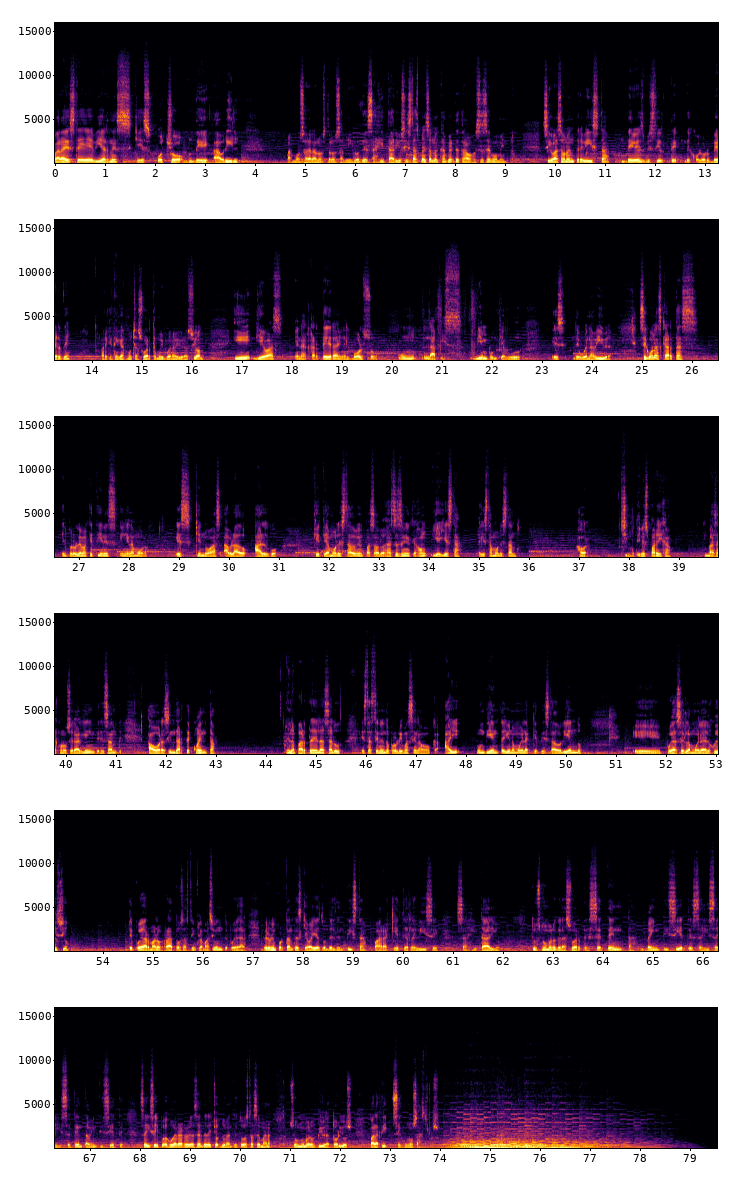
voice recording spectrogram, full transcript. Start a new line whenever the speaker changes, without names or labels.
Para este viernes, que es 8 de abril, vamos a ver a nuestros amigos de Sagitario. Si estás pensando en cambiar de trabajo, ese es el momento. Si vas a una entrevista, debes vestirte de color verde para que tengas mucha suerte, muy buena vibración. Y llevas en la cartera, en el bolso, un lápiz bien puntiagudo. Es de buena vibra. Según las cartas, el problema que tienes en el amor es que no has hablado algo que te ha molestado en el pasado. Lo dejaste en el cajón y ahí está, ahí está molestando. Ahora, si no tienes pareja, vas a conocer a alguien interesante. Ahora, sin darte cuenta, en la parte de la salud estás teniendo problemas en la boca. Hay un diente, hay una muela que te está doliendo. Eh, puede ser la muela del juicio te puede dar malos ratos, hasta inflamación te puede dar. Pero lo importante es que vayas donde el dentista para que te revise Sagitario. Tus números de la suerte 70 27 66 70 27 66 puedes jugar a revés al derecho durante toda esta semana son números vibratorios para ti según los astros.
